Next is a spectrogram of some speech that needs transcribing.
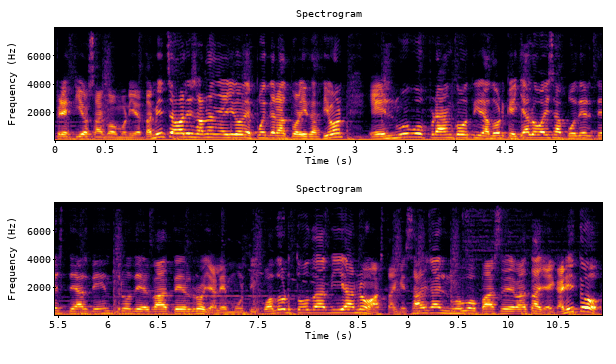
preciosa comunidad También, chavales, han añadido después de la actualización el nuevo francotirador que ya lo vais a poder testear dentro del Battle Royale En multijugador todavía no, hasta que salga el nuevo pase de batalla Y carito,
